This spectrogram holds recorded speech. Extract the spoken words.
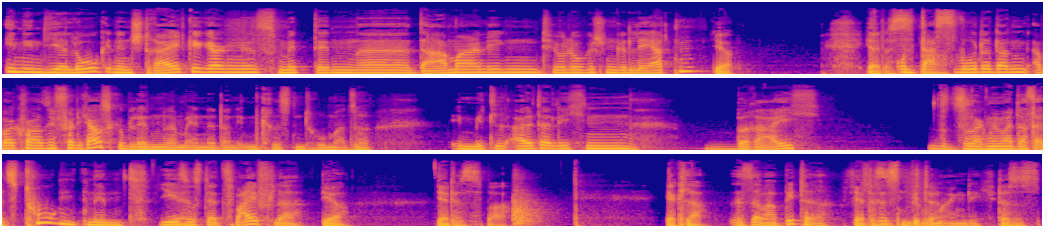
in den Dialog, in den Streit gegangen ist mit den äh, damaligen theologischen Gelehrten. Ja. Ja, das Und das wurde dann aber quasi völlig ausgeblendet am Ende dann im Christentum. Also im mittelalterlichen Bereich, sozusagen, wenn man das als Tugend nimmt, Jesus der Zweifler, Ja. Ja, das ist wahr. Ja, klar. das ist aber bitter. Ja, das ist Christentum bitter. eigentlich. Das ist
